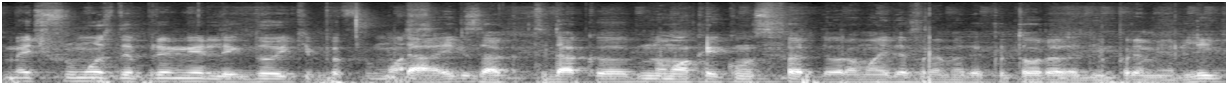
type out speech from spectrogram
Meci frumos de Premier League, două echipe frumoase. Da, exact. Dacă numai că e cu un sfert de oră mai devreme decât orele din Premier League.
